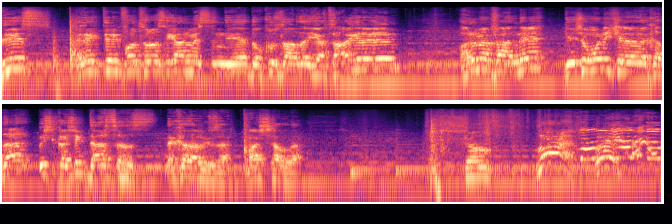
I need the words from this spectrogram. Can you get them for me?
Biz elektrik faturası gelmesin diye dokuzlarda yatağa girelim. Hanımefendi gece 12'lere kadar ışık açık ders alsın. Ne kadar güzel maşallah. Şu an... Lan! Lan!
